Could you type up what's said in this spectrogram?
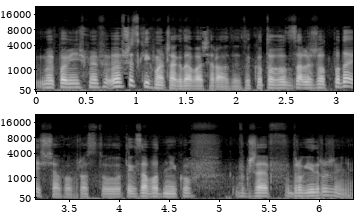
my powinniśmy we wszystkich meczach dawać radę, tylko to zależy od podejścia po prostu tych zawodników w grze w drugiej drużynie.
